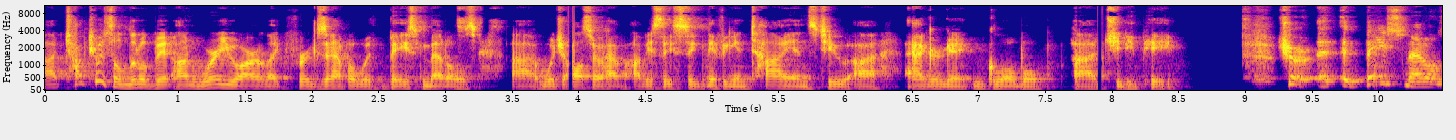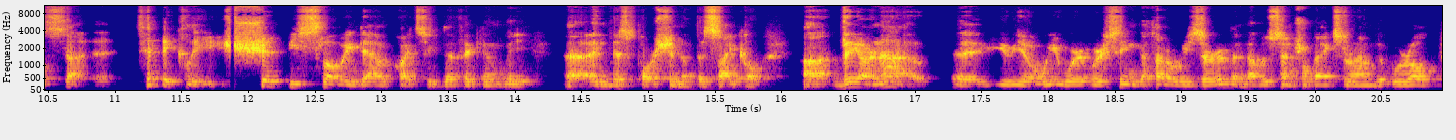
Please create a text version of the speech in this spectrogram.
Uh, talk to us a little bit on where you are, like, for example, with base metals, uh, which also have obviously significant tie ins to uh, aggregate global uh, GDP. Sure. Uh, base metals typically should be slowing down quite significantly uh, in this portion of the cycle. Uh, they are now. Uh, you, you, know, we, we're, we're seeing the Federal Reserve and other central banks around the world,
